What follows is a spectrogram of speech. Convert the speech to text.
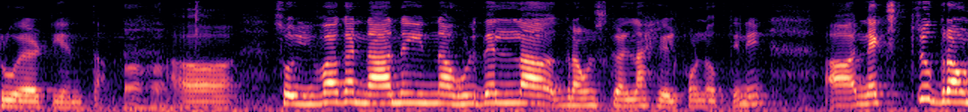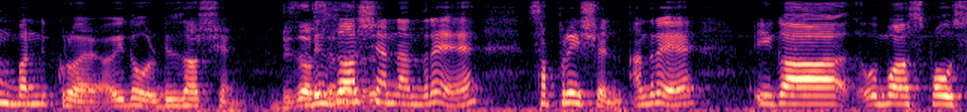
cruelty ಅಂತ. ಸೊ ಇವಾಗ ನಾನು ಇನ್ನು ಉಳಿದೆಲ್ಲ ಗ್ರೌಂಡ್ಸ್ಗಳನ್ನ ಹೇಳ್ಕೊಂಡು ಹೋಗ್ತೀನಿ. ನೆಕ್ಸ್ಟ್ ಗ್ರೌಂಡ್ ಬಂದು ಕ್ರೂ ಇದು ಡಿಸಾರ್ಷನ್ ಡಿಸರ್ಷನ್ ಡಿಸಾರ್ಷನ್ ಅಂದರೆ ಸಪ್ರೇಷನ್ ಅಂದರೆ ಈಗ ಒಬ್ಬ ಸ್ಪೌಸ್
